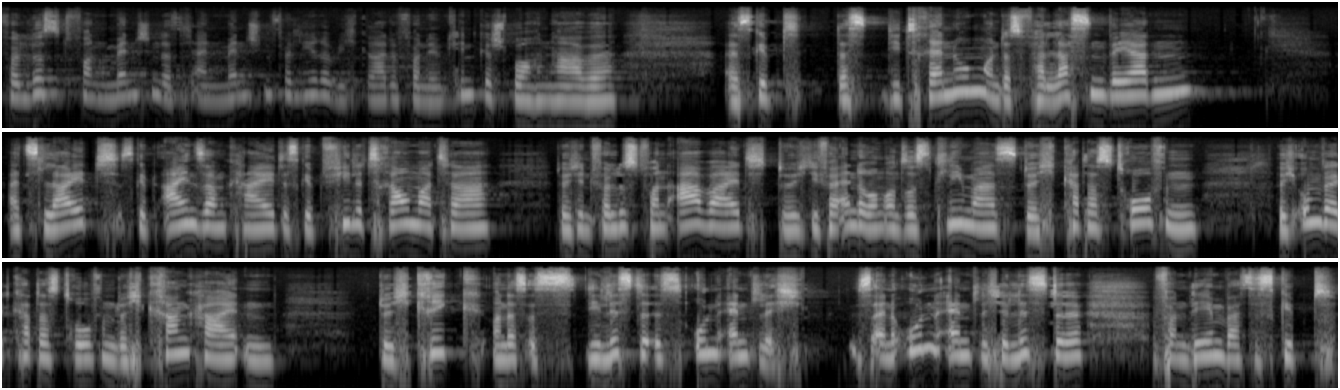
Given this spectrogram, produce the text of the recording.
Verlust von Menschen, dass ich einen Menschen verliere, wie ich gerade von dem Kind gesprochen habe. Es gibt das, die Trennung und das Verlassenwerden als Leid. Es gibt Einsamkeit. Es gibt viele Traumata durch den Verlust von Arbeit, durch die Veränderung unseres Klimas, durch Katastrophen, durch Umweltkatastrophen, durch Krankheiten, durch Krieg. Und das ist, die Liste ist unendlich. Es ist eine unendliche Liste von dem, was es gibt.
